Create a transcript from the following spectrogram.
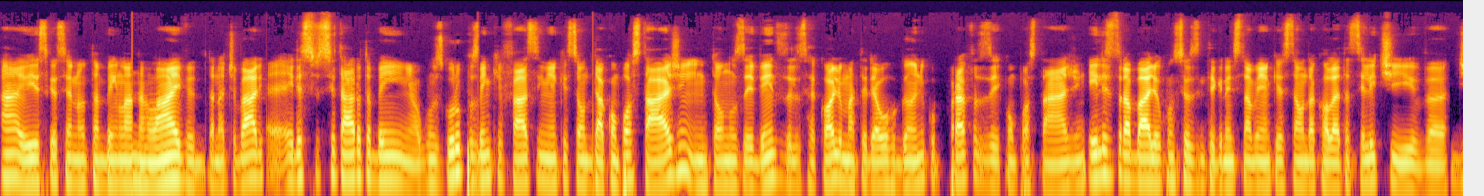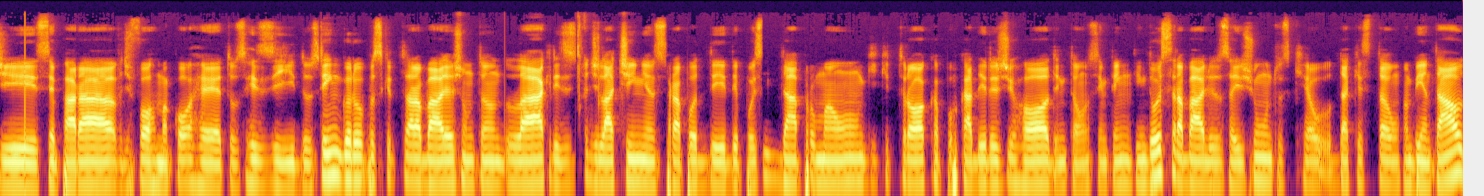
Ah, eu ia esquecendo também lá na live da Nativale, é, eles citaram também alguns grupos bem que fazem a questão da compostagem, então nos eventos eles recolhem material orgânico para fazer compostagem. Eles trabalham com seus integrantes também a questão da coleta seletiva, de separar de forma correta os resíduos. Tem grupos que trabalham juntando lacres de latinhas para poder depois dar para uma ONG que troca por cadeiras de roda. Então, assim, tem, tem dois trabalhos aí juntos, que é o da questão ambiental,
